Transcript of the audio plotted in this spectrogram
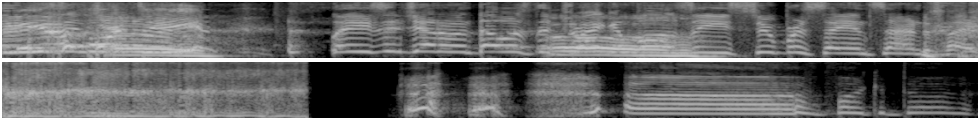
Ladies and gentlemen, ladies and gentlemen, that was the Dragon Ball Oh. Z Super Saiyan sound effect. oh, fucking done.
